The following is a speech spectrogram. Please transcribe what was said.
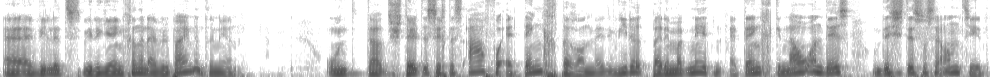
äh, er will jetzt wieder gehen können, er will Beine trainieren. Und da stellt er sich das auch vor. Er denkt daran, er- wieder bei den Magneten. Er denkt genau an das und das ist das, was er anzieht.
